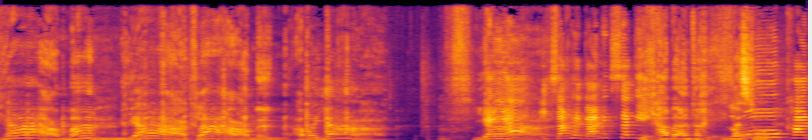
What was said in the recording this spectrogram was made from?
Ja, Mann, ja, klar, Amen, aber ja. Ja, Ja, ich sage ja gar nichts dagegen. ich habe einfach, so weißt du, kann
